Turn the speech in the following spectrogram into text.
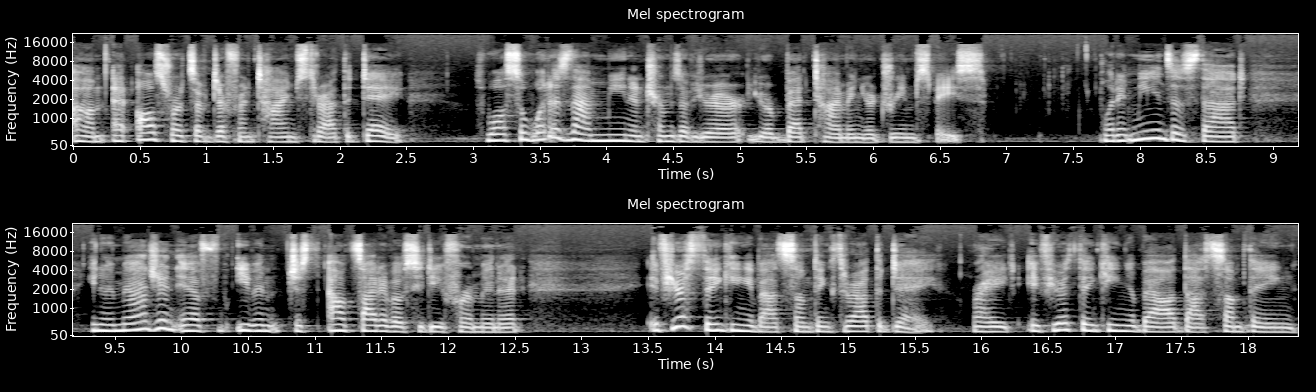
um, at all sorts of different times throughout the day. Well, so what does that mean in terms of your your bedtime and your dream space? What it means is that you know, imagine if even just outside of OCD for a minute, if you're thinking about something throughout the day, right? If you're thinking about that something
